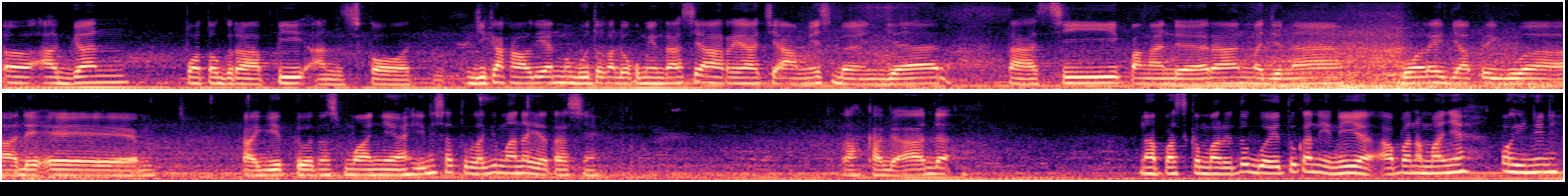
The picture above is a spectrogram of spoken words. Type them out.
uh, agan fotografi underscore. Jika kalian membutuhkan dokumentasi area Ciamis Banjar Tasik Pangandaran Majenang boleh japri gua DM kayak gitu dan semuanya. Ini satu lagi mana ya tasnya lah kagak ada. Nah pas kemarin itu gue itu kan ini ya apa namanya? Oh ini nih.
